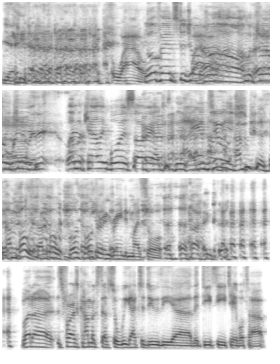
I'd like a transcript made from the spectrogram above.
Yeah. wow. No offense to Georgia. Wow. I'm a Cali wait a boy. minute. I'm a Cali boy. Sorry, I just need. I am too. I'm. I'm both. I'm both. Both both are ingrained in my soul. All right, good. but uh, as far as comic stuff, so we got to do the uh, the DC tabletop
